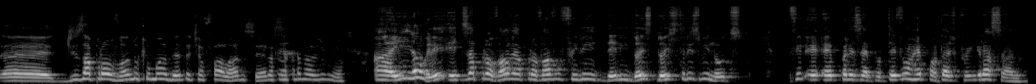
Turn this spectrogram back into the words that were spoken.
é, desaprovando o que o Mandetta tinha falado. Isso era é. sacanagem mesmo. Aí, não, ele, ele desaprovava e aprovava o filho dele em dois, dois três minutos. É, é, por exemplo, teve uma reportagem que foi engraçado.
